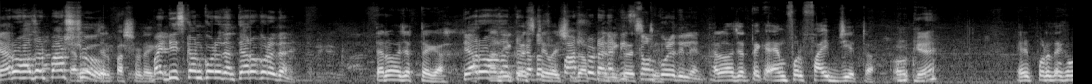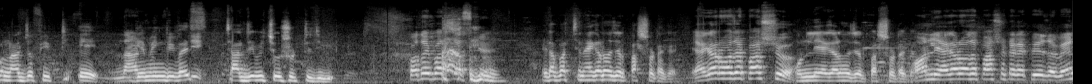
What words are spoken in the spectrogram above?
তেরো হাজার পাঁচশো? পাঁচশো টাকা। ভাই ডিসকাউন্ট করে দেন তেরো করে দেন। তেরো হাজার টাকা। 13,000 আপনার টাকা, request এ ভাই, শুধু 500 আপনার টাকা request discount এ। করে দিলেন। তেরো হাজার টাকা এম ফোর ফাইভ জি এটা। ওকে এরপরে দেখাবো Narzo fifty A gaming device চার জিবি চৌষট্টি জিবি। কতই পাচ্ছে আজকে? এটা পাচ্ছেন এগারো হাজার পাঁচশো টাকায়। এগারো হাজার পাঁচশো? অনলি এগারো হাজার পাঁচশো টাকা। অনলি এগারো হাজার পাঁচশো টাকায় পেয়ে যাবেন।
